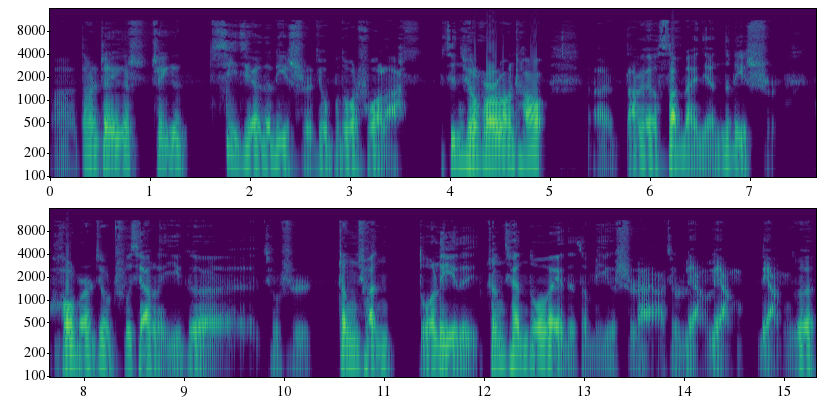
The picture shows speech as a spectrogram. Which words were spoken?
啊。当然，这个这个。细节的历史就不多说了啊。金雀花王朝，呃，大概有三百年的历史，后边就出现了一个就是争权夺利的、争权夺位的这么一个时代啊，就是两两两个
